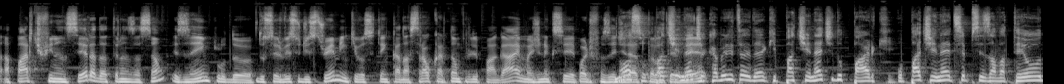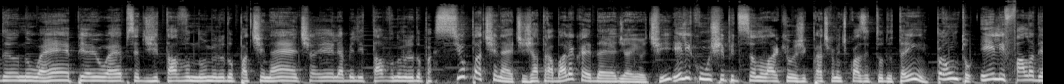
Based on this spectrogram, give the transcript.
a parte financeira da transação. Exemplo do, do serviço de streaming, que você tem que cadastrar o cartão para ele pagar. Imagina que você pode fazer Nossa, direto pela patinete, TV. acabei de ter ideia aqui, patinete do parque. O patinete você precisava ter no app, aí o app você digitava o número do patinete, aí ele habilitava o número do Se o patinete já trabalha com a ideia ideia de IoT. Ele com um chip de celular que hoje praticamente quase tudo tem, pronto, ele fala de,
